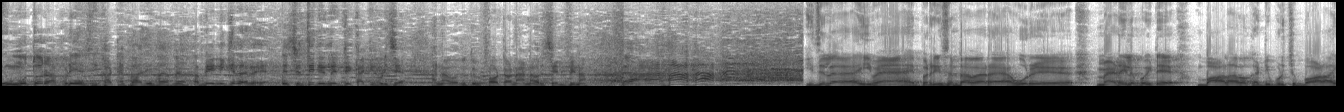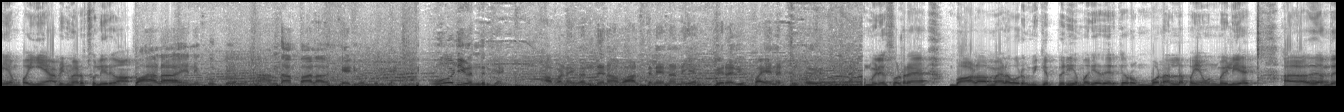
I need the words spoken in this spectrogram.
எங்க மூத்தவர் அப்படியே கட்ட பாதி அப்படியே நிக்கிறாரு. சுத்தி நின்றுட்டு கட்டி பிடிச்சேன். அண்ணா ஒரு போட்டோனா அண்ணா ஒரு செல்ஃபினா இதில் இவன் இப்போ ரீசெண்டாக வேற ஒரு மேடையில் போயிட்டு பாலாவை கட்டி பிடிச்சி பாலா என் பையன் அப்படின்னு வேற சொல்லியிருக்கான். பாலா என்னை கூப்பிட்டு வரல. நான் தான் பாலாவை தேடி வந்திருக்கேன். ஓடி வந்திருக்கேன். அவனை வந்து நான் வாழ்த்தலைன்னா என் பிறவி பயனற்று போயிருந்தேன் உண்மையிலேயே சொல்கிறேன் பாலா மேலே ஒரு மிகப்பெரிய மரியாதை இருக்குது ரொம்ப நல்ல பையன் உண்மையிலேயே. அதாவது அந்த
